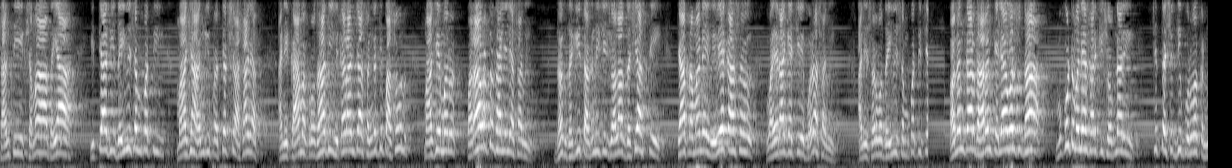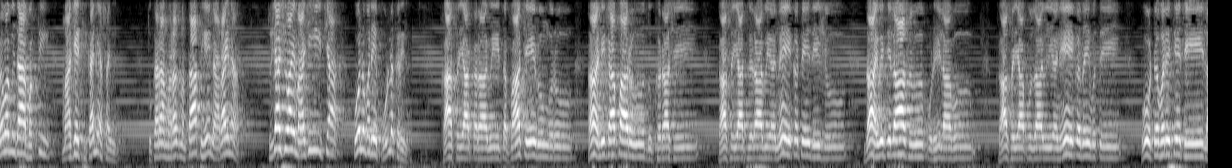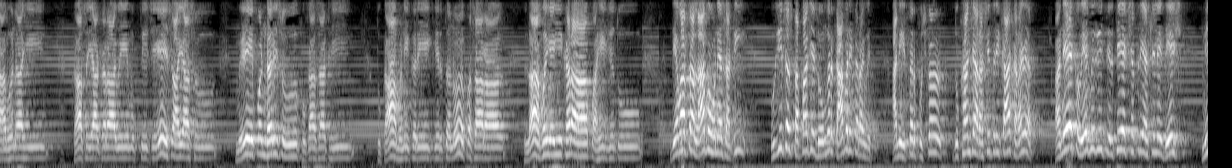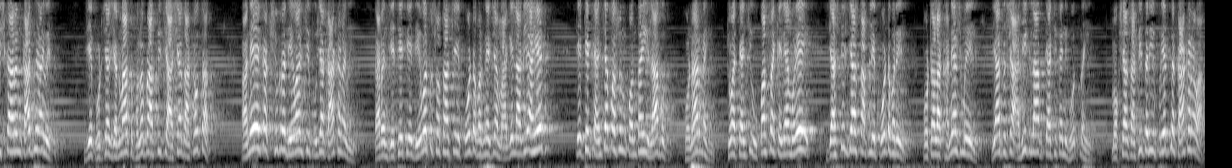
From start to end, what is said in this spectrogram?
शांती क्षमा दया इत्यादी दैवी संपत्ती माझ्या अंगी प्रत्यक्ष असाव्यात आणि काम क्रोधादी विकारांच्या संगतीपासून माझे मन परावृत झालेले असावे. धगधगीत अग्नीची ज्वाला जशी असते त्याप्रमाणे विवेकासह वैराग्याचे बळ असावे. आणि सर्व दैवी संपत्तीचे अलंकार धारण केल्यावर सुद्धा मुकुटमण्यासारखी शोभणारी चित्तशुद्धीपूर्वक नवविधा भक्ती माझे ठिकाणी असावी. तुकाराम महाराज म्हणतात हे नारायणा तुझ्याशिवाय माझी ही इच्छा कोण बरे पूर्ण करेल? कास या करावी तपाचे डोंगरू आणि कापारू दुःख राशी? कास या फिरावे अनेक ते देशू दावी तिला पुढे लाभू कास या पुजावी अनेक दैवते पोट भरे तेथे लाभ नाही. कास या करावे मुक्तीचे सायासू मिळे पंढरीसू फुकासाठी. तुका म्हणी करी कीर्तन पसारा लाभ येई खरा पाहिजे तू. देवाचा लाभ होण्यासाठी उगीच तपाचे डोंगर का बरे करावेत? आणि इतर पुष्कळ दुःखांच्या राशी तरी का कराव्यात? अनेक वेगवेगळी तीर्थीय क्षत्रिय असलेले देश निष्कारण का फिरावेत? जे पुढच्या जन्मात फलप्राप्तीची आशा दाखवतात अनेक क्षुद्र देवांची पूजा का करावी? कारण जेथे ते देवत स्वतःचे पोट भरण्याच्या मागे लागले आहेत तेथे त्यांच्यापासून कोणताही लाभ होणार नाही किंवा त्यांची उपासना केल्यामुळे जास्तीत जास्त आपले पोट भरेल पोटाला खाण्यास मिळेल यापेक्षा अधिक लाभ त्या ठिकाणी होत नाही. मोक्षासाठी तरी प्रयत्न का करावा?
